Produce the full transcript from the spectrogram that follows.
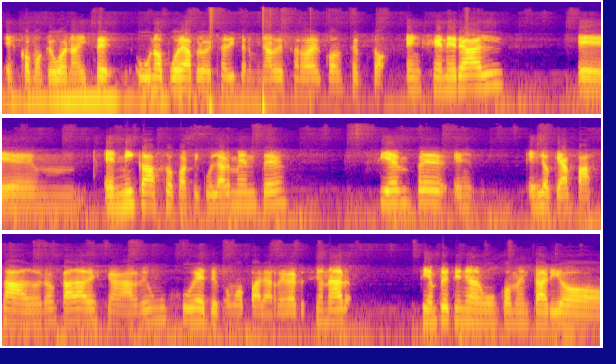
es como que bueno, ahí se, uno puede aprovechar y terminar de cerrar el concepto. En general, eh, en mi caso particularmente, siempre en- es lo que ha pasado, ¿no? Cada vez que agarré un juguete como para reversionar, siempre tiene algún comentario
